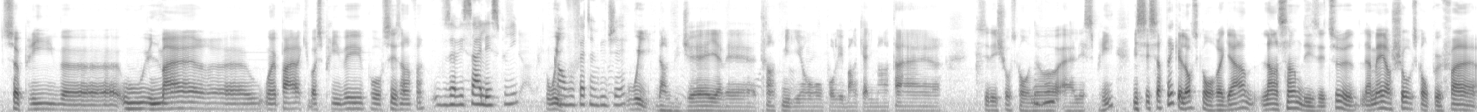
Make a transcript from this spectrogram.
se prive, euh, ou une mère euh, ou un père qui va se priver pour ses enfants. Vous avez ça à l'esprit quand vous faites un budget? Oui, dans le budget, il y avait 30 millions pour les banques alimentaires, c'est des choses qu'on a mm-hmm. à l'esprit. Mais c'est certain que lorsqu'on regarde l'ensemble des études, la meilleure chose qu'on peut faire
